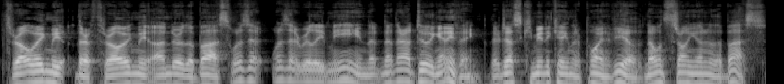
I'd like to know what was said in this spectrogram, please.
throwing me they're throwing me under the bus. What does that what does that really mean? They're, they're not doing anything. They're just communicating their point of view. No one's throwing you under the bus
